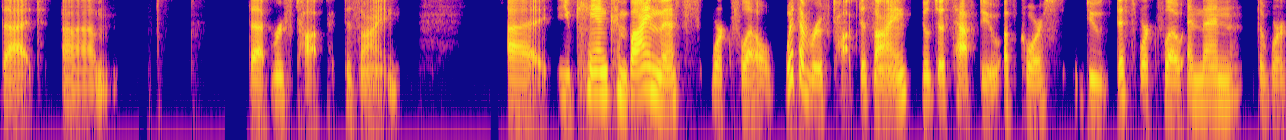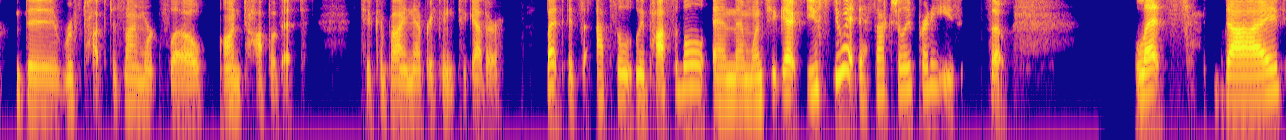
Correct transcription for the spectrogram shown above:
that um, that rooftop design. Uh, you can combine this workflow with a rooftop design. You'll just have to, of course, do this workflow and then the work the rooftop design workflow on top of it to combine everything together. But it's absolutely possible. And then once you get used to it, it's actually pretty easy. So let's dive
